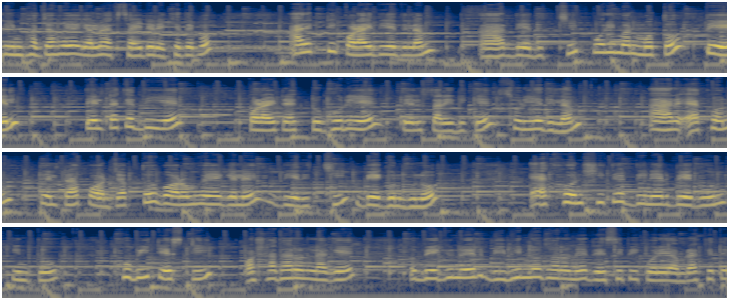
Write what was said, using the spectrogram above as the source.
ডিম ভাজা হয়ে গেল, এক সাইডে রেখে দেব। আরেকটি কড়াই দিয়ে দিলাম, আর দিয়ে দিচ্ছি পরিমাণ মতো তেল। তেলটাকে দিয়ে কড়াইটা একটু ঘুরিয়ে তেল চারিদিকে ছড়িয়ে দিলাম। আর এখন তেলটা পর্যাপ্ত গরম হয়ে গেলে দিয়ে দিচ্ছি বেগুনগুলো। এখন শীতের দিনের বেগুন কিন্তু খুবই টেস্টি, অসাধারণ লাগে। তো বেগুনের বিভিন্ন ধরনের রেসিপি করে আমরা খেতে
